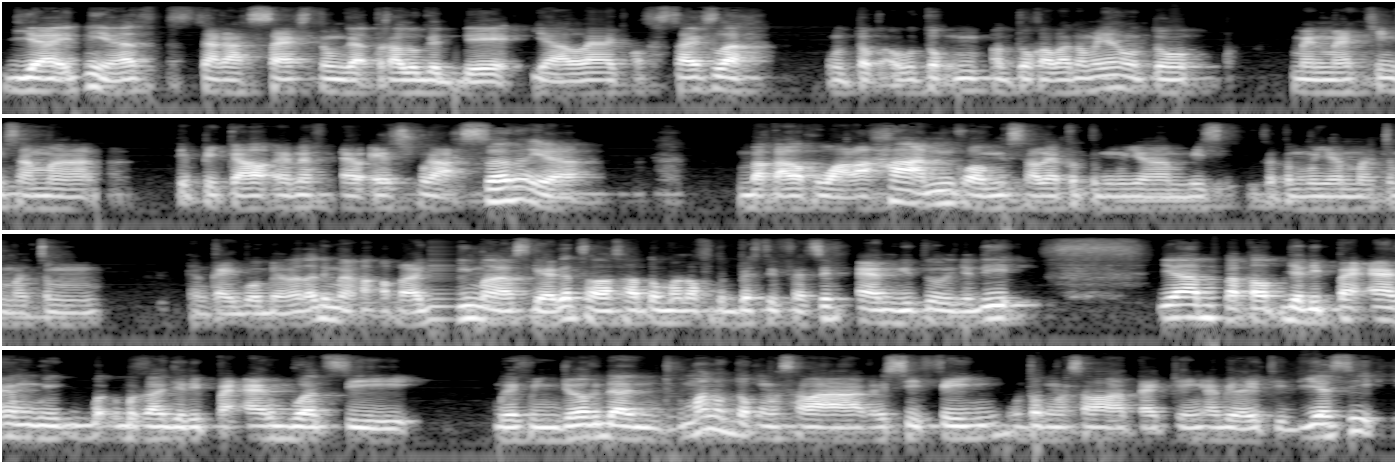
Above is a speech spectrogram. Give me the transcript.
dia ini ya secara size tuh nggak terlalu gede, ya lack of size lah untuk untuk untuk apa namanya untuk main matching sama tipikal NFL edge rusher ya bakal kewalahan kalau misalnya ketemunya mis ketemunya macam-macam yang kayak gue bilang tadi apalagi Miles Garrett salah satu man of the best defensive end gitu. Jadi ya bakal jadi PR bakal jadi PR buat si Brevin Jordan. Cuman untuk masalah receiving untuk masalah attacking ability dia sih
